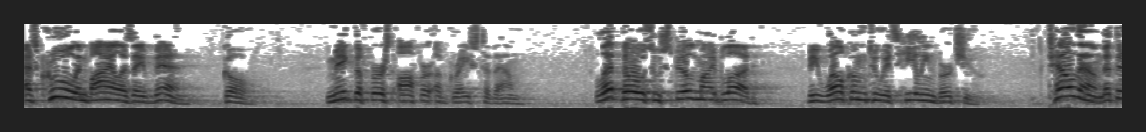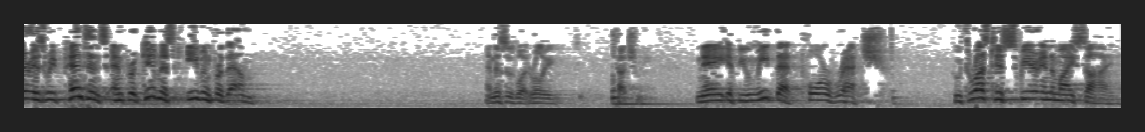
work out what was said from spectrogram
as cruel and vile as they've been, go. Make the first offer of grace to them. Let those who spilled my blood be welcome to its healing virtue. Tell them that there is repentance and forgiveness even for them. And this is what really touched me. Nay, if you meet that poor wretch who thrust his spear into my side,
